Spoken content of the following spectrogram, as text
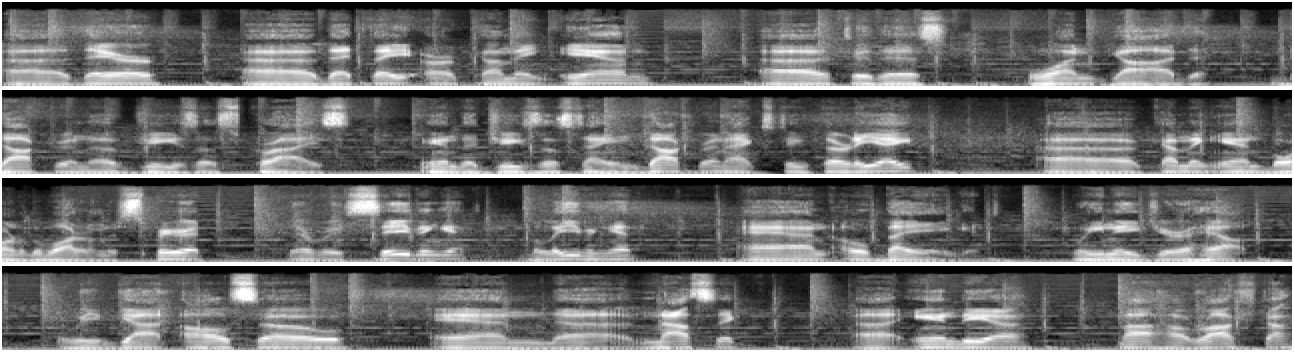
Uh, there, uh, that they are coming in uh, to this one God doctrine of Jesus Christ in the Jesus name doctrine, Acts 2.38, uh, coming in, born of the water and the Spirit. They're receiving it, believing it, and obeying it. We need your help. We've got also in uh, Nasik, uh, India, Maharashtra,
